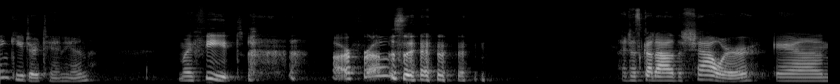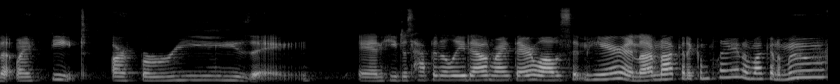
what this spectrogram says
Thank you, D'Artagnan. My feet are frozen. I just got out of the shower and my feet are freezing. And he just happened to lay down right there while I was sitting here and I'm not gonna complain, I'm not gonna move,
